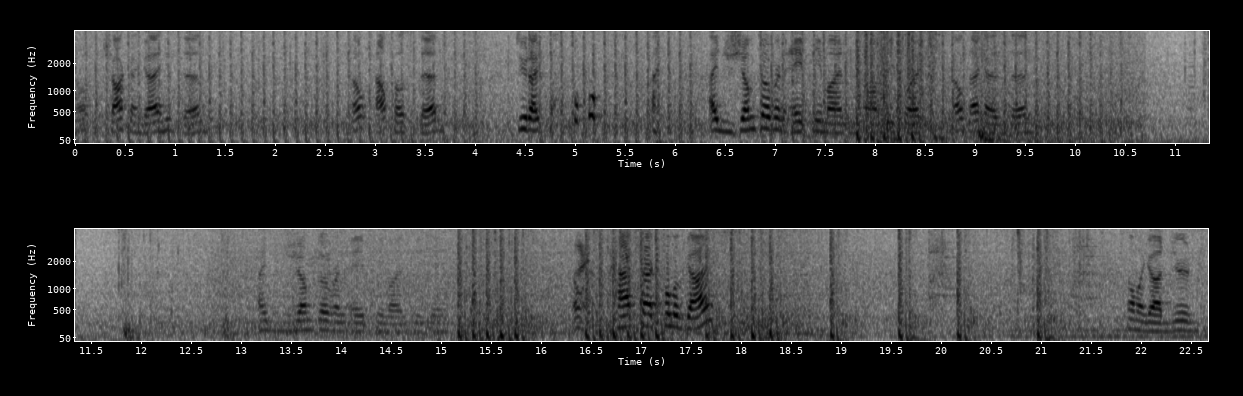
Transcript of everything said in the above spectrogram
Oh, shotgun guy. He's dead. Oh, outpost dead. Dude, I... I jumped over an AP mine on deflex. Oh, that guy's dead. I jumped over an AP mine, PT. Oh, Nice. half track full of guys? Oh my god, you're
